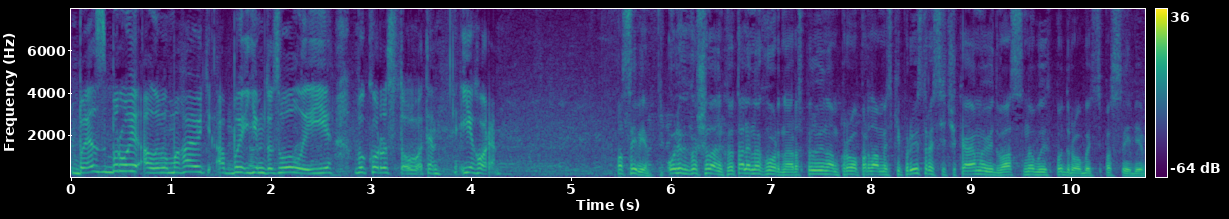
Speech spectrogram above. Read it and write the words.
без зброї, але вимагають, аби їм дозволили її використовувати. Єгоре. Спасибі. Ольга Кошеленко, Наталя Нагорна розповіли нам про парламентські пристрасті. Чекаємо від вас нових подробиць. Спасибі.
